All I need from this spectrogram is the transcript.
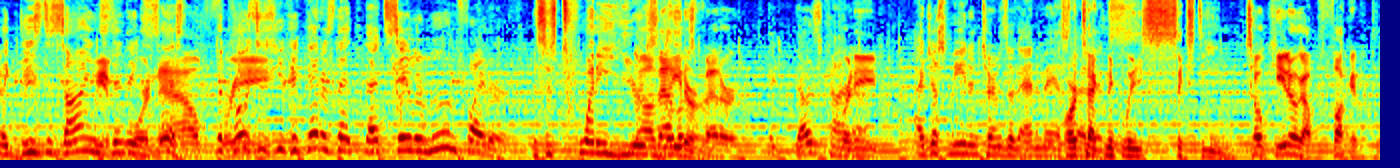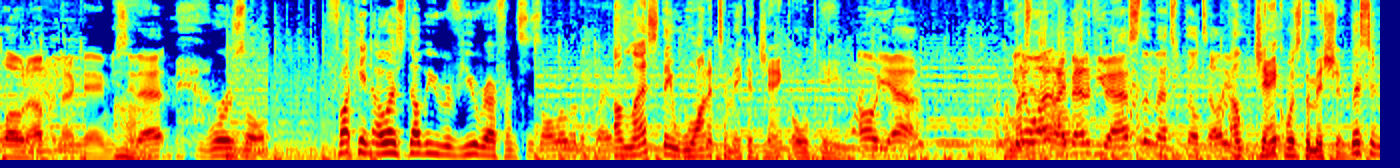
Like, these designs we didn't exist. the closest you could get is that, that Sailor Moon fighter. This is 20 years no, that later. looks better. It does kind Pretty- of. I just mean in terms of anime aesthetics. Or technically 16. Tokido got fucking blown up in that game. You see Oh, that? Wurzel. Fucking OSW review references all over the place. Unless they wanted to make a jank old game. Oh yeah. You know what? I bet if you ask them, that's what they'll tell you. Uh, jank was the mission. Listen,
